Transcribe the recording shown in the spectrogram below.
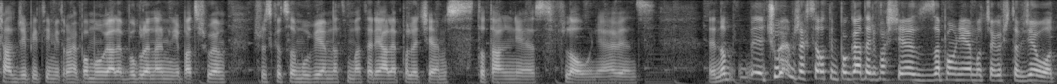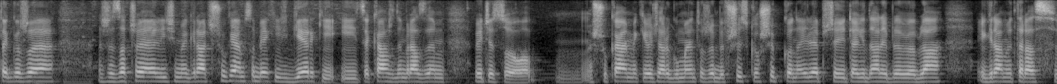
chat GPT mi trochę pomógł, ale w ogóle na mnie nie patrzyłem. Wszystko, co mówiłem na tym materiale, poleciałem z, totalnie z flow, nie? Więc no, y, czułem, że chcę o tym pogadać, właśnie zapomniałem od czegoś to wzięło, tego, że, że zaczęliśmy grać, szukałem sobie jakiejś gierki i za każdym razem, wiecie co, mm, szukałem jakiegoś argumentu, żeby wszystko szybko, najlepsze i tak dalej, bla bla bla i gramy teraz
